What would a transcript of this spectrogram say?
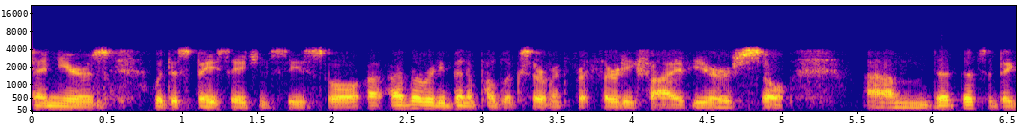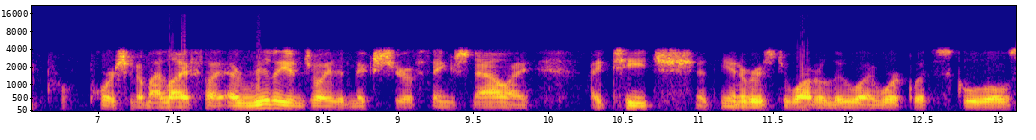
10 years with the space agency. So I've already been a public servant for 35 years. So um, that, that's a big portion of my life. I, I really enjoy the mixture of things now. I, I teach at the University of Waterloo. I work with schools.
